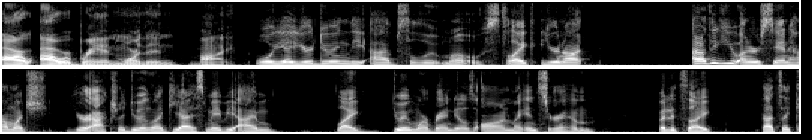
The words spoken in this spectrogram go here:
our our brand more than mine. Well, yeah, you're doing the absolute most. Like you're not I don't think you understand how much you're actually doing. Like, yes, maybe I'm like doing more brand deals on my Instagram, but it's like that's like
